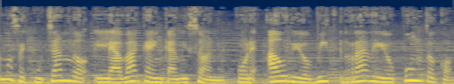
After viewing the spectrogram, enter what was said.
Estamos escuchando La Vaca en Camisón por audiobitradio.com.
